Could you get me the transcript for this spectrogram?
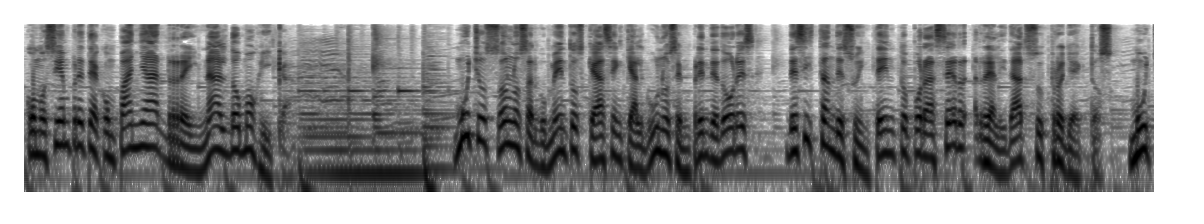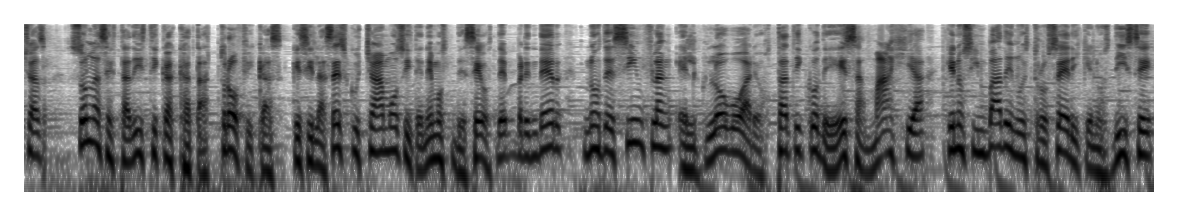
Como siempre te acompaña Reinaldo Mojica. Muchos son los argumentos que hacen que algunos emprendedores desistan de su intento por hacer realidad sus proyectos. Muchas son las estadísticas catastróficas que si las escuchamos y tenemos deseos de emprender, nos desinflan el globo aerostático de esa magia que nos invade nuestro ser y que nos dice,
